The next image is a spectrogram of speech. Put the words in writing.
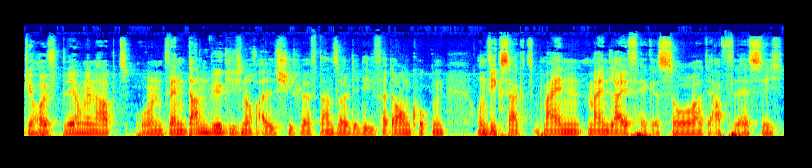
gehäuft Blähungen habt. Und wenn dann wirklich noch alles schief läuft, dann solltet ihr die Verdauung gucken. Und wie gesagt, mein, mein Lifehack ist so der Apfelessig.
